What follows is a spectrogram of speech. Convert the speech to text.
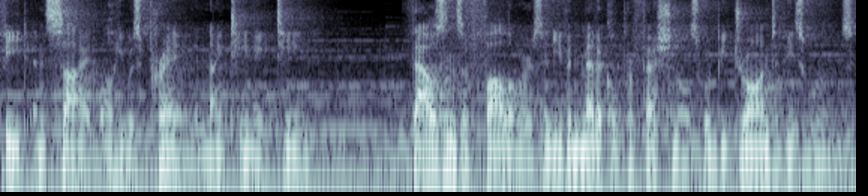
feet, and side while he was praying in 1918. Thousands of followers and even medical professionals would be drawn to these wounds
